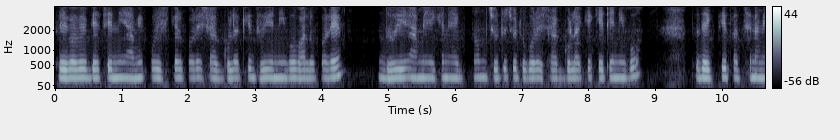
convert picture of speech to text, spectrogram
তো এভাবে বেছে নিয়ে আমি পরিষ্কার করে শাকগুলোকে ধুয়ে নিব ভালো করে। ধুয়ে আমি এখানে একদম ছোট ছোট করে শাকগুলোকে কেটে নিব। তো দেখতেই পাচ্ছেন আমি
